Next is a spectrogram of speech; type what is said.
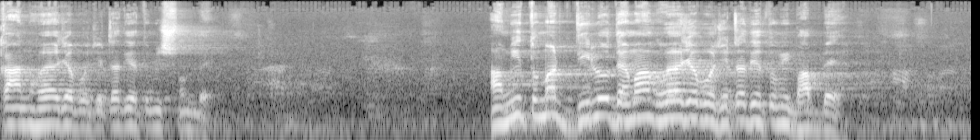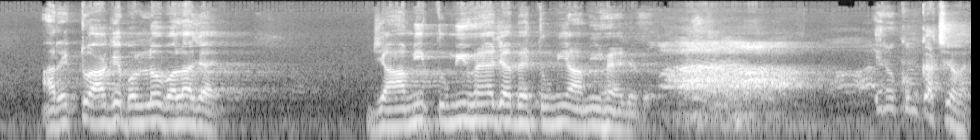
কান হয়ে যাব যেটা দিয়ে তুমি শুনবে। আমি তোমার দিল দেমাগ হয়ে যাব যেটা দিয়ে তুমি ভাববে। আর একটু আগে বললেও বলা যায় যে আমি তুমি হয়ে যাবে, তুমি আমি হয়ে যাবে। এরকম কাছে হয়।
